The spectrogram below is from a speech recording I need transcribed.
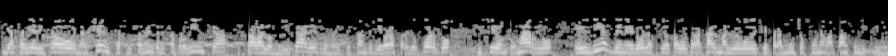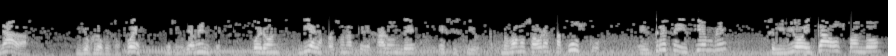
Ya se había dictado emergencia justamente en esta provincia, estaban los militares, los manifestantes llegaron hasta el aeropuerto, quisieron tomarlo. El 10 de enero la ciudad ha vuelto a la calma luego de que para muchos fue una matanza indiscriminada yo creo que eso fue, definitivamente. Fueron 10 las personas que dejaron de existir. Nos vamos ahora hasta Cusco. El 13 de diciembre se vivió el caos cuando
